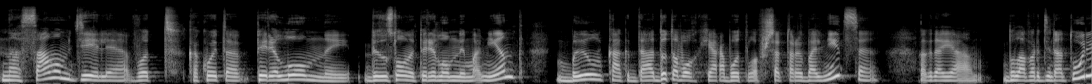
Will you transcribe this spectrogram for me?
На самом деле, вот какой-то переломный, безусловно, переломный момент был, когда до того, как я работала в 62-й больнице, когда я была в ординатуре,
